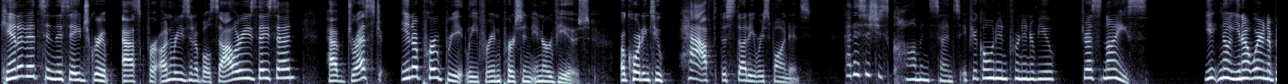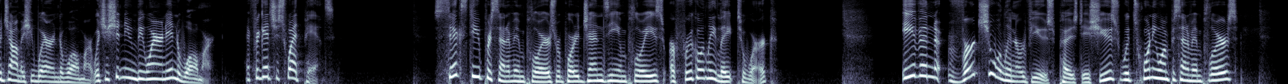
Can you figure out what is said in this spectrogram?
Candidates in this age group ask for unreasonable salaries, they said, have dressed inappropriately for in person interviews, according to half the study respondents. God, this is just common sense. If you're going in for an interview, dress nice. You, no, you're not wearing the pajamas you wear into Walmart, which you shouldn't even be wearing into Walmart. And forget your sweatpants. 60% of employers reported Gen Z employees are frequently late to work. Even virtual interviews posed issues, with 21% of employers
